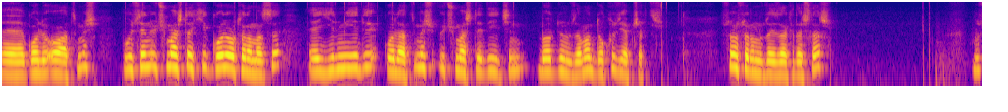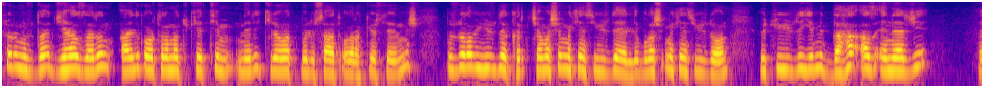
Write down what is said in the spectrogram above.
e, golü o atmış. Buse'nin 3 maçtaki gol ortalaması e, 27 gol atmış. 3 maç dediği için böldüğümüz zaman 9 yapacaktır. Son sorumuzdayız arkadaşlar. Bu sorumuzda cihazların aylık ortalama tüketimleri kilowatt bölü saat olarak gösterilmiş. Buzdolabı %40, çamaşır makinesi %50, bulaşık makinesi %10, ütü %20 daha az enerji e,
